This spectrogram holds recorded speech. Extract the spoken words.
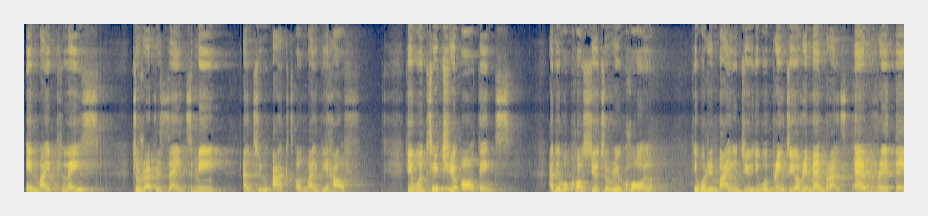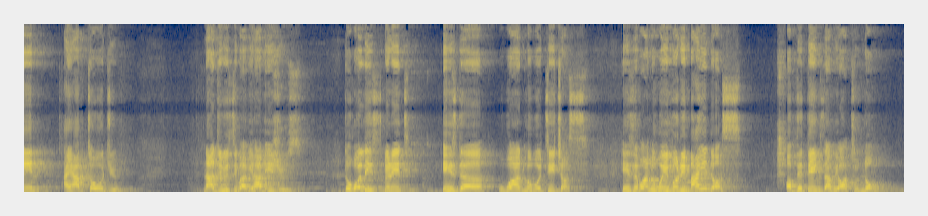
in my place to represent me and to act on my behalf. He will teach you all things and he will cause you to recall. He will remind you, he will bring to your remembrance everything I have told you. Now, do you see why we have issues? The Holy Spirit is the one who will teach us. He's the one who will even remind us of the things that we ought to know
